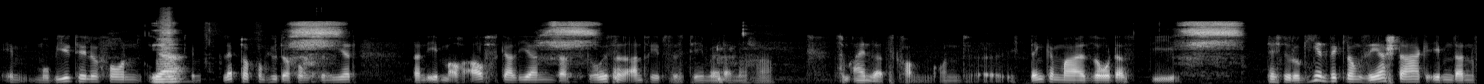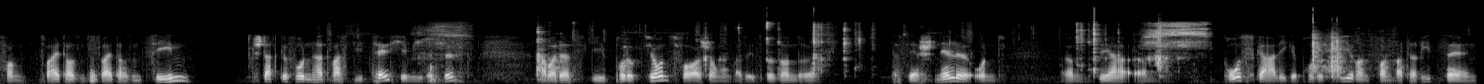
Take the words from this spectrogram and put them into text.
im Mobiltelefon ja. und im Laptopcomputer funktioniert, dann eben auch aufskalieren, dass größere Antriebssysteme dann nachher zum Einsatz kommen. Und äh, ich denke mal so, dass die Technologieentwicklung sehr stark eben dann von 2000 bis 2010 stattgefunden hat, was die Zellchemie betrifft, aber dass die Produktionsforschung, also insbesondere das sehr schnelle und ähm, sehr ähm, großskalige Produzieren von Batteriezellen,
